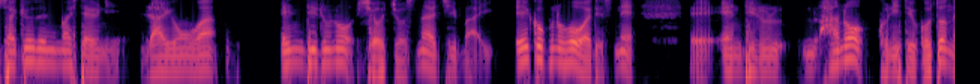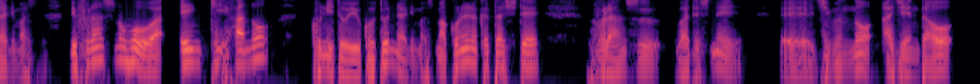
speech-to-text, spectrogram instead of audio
先ほど見ましたように、ライオンはエンリルの象徴、すなわち、まあ、英国の方はですね、え、エンリル派の国ということになります。で、フランスの方は延期派の国ということになります。まあ、このような形で、フランスはですね、えー、自分のアジェンダを、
